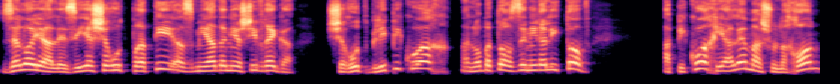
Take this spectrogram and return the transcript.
זה לא יעלה, זה יהיה שירות פרטי, אז מיד אני אשיב, רגע, שירות בלי פיקוח? אני לא בטוח שזה נראה לי טוב. הפיקוח יעלה משהו, נכון?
